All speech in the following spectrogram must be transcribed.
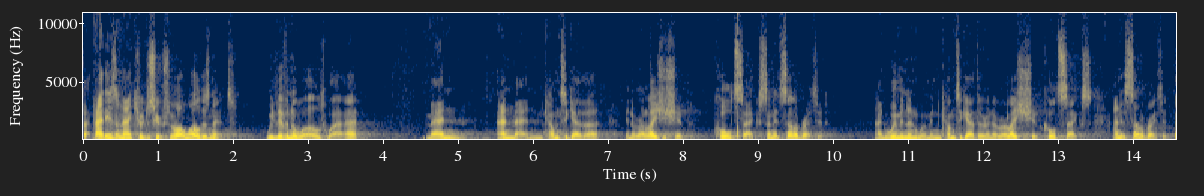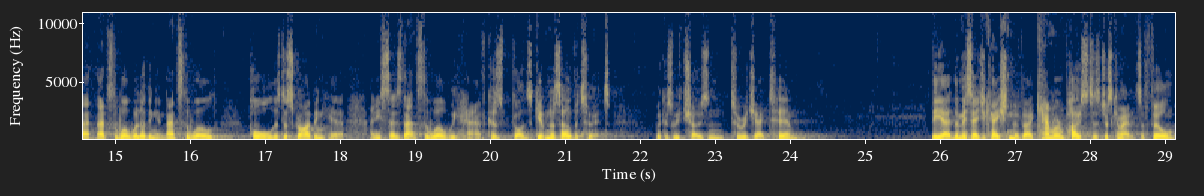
That, that is an accurate description of our world, isn't it? We live in a world where men and men come together in a relationship called sex and it's celebrated. And women and women come together in a relationship called sex and it's celebrated. That, that's the world we're living in. That's the world Paul is describing here. And he says that's the world we have because God's given us over to it because we've chosen to reject him. The, uh, the miseducation of uh, Cameron Post has just come out. It's a film,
